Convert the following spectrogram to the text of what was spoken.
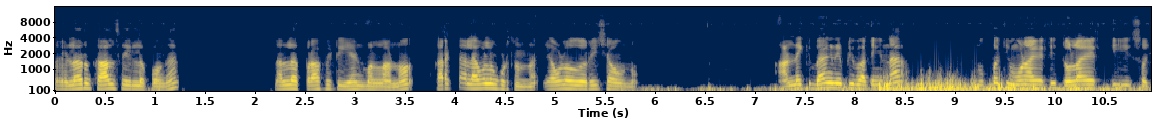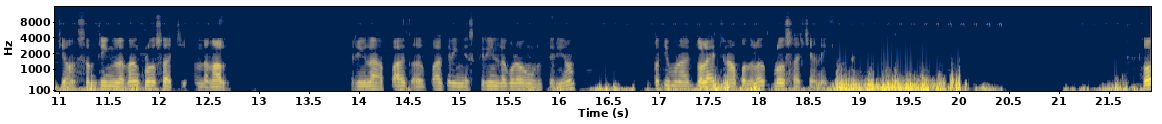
ஸோ எல்லோரும் கால் சைடில் போங்க. நல்ல ப்ராஃபிட் ஏர்ன் பண்ணலான்னோ கரெக்டாக லெவலும் கொடுத்துருந்தேன். எவ்வளோ ரீச் ஆகணும் அன்னைக்கு பேங்க் நிஃப்டி பார்த்தீங்கன்னா முப்பத்தி மூணாயிரத்தி தொள்ளாயிரத்தி சொச்சம் சம்திங்கில் தான் க்ளோஸ் ஆச்சு அந்த நாள். சரிங்களா? பார்க்க பார்க்குறீங்க ஸ்க்ரீனில் கூட உங்களுக்கு தெரியும். முப்பத்தி மூணாயிரத்தி தொள்ளாயிரத்தி நாற்பதில் க்ளோஸ் ஆச்சு அன்னைக்கு. ஸோ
